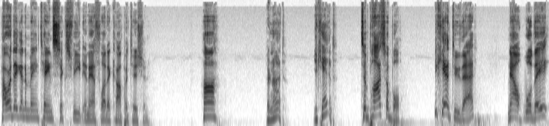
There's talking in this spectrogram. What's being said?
How are they going to maintain six feet in athletic competition? Huh? They're not. You can't. It's impossible. You can't do that. Now, will they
